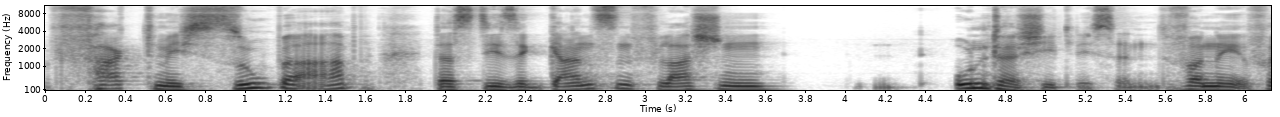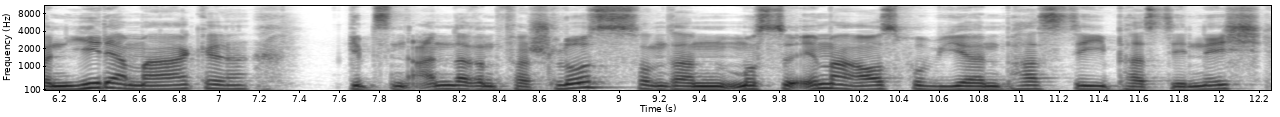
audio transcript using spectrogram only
fuckt mich super ab, dass diese ganzen Flaschen unterschiedlich sind. Von, von jeder Marke gibt's einen anderen Verschluss und dann musst du immer ausprobieren, passt die, passt die nicht.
